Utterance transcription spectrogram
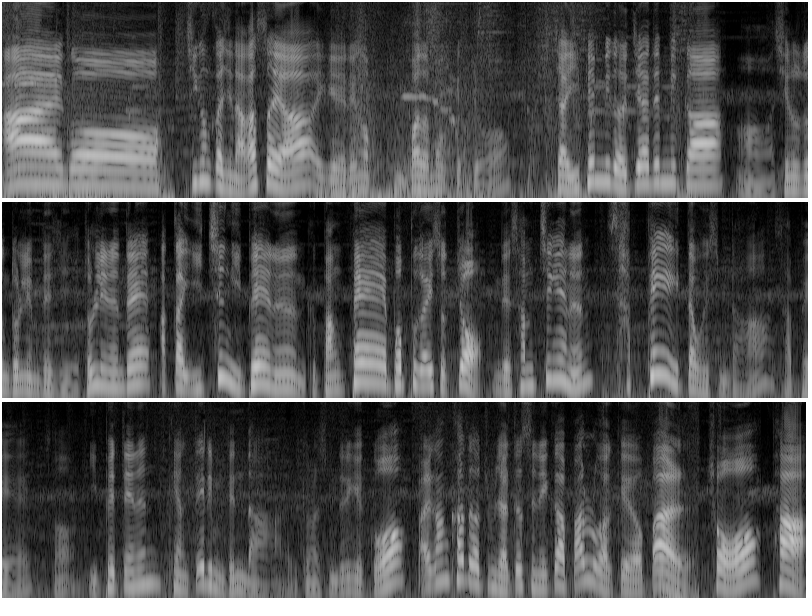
아이고. 지금까지 나갔어야 이게 랭업 받아먹었겠죠. 자, 2패입니다. 어찌해야 됩니까? 어, 신호등 돌리면 되지. 돌리는데, 아까 2층 2패에는 그 방패 버프가 있었죠? 근데 3층에는 4패에 있다고 했습니다. 4패에. 그래서 2패 때는 그냥 때리면 된다. 이렇게 말씀드리겠고, 빨간 카드가 좀 잘 떴으니까 빨로 갈게요. 빨, 초, 파,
